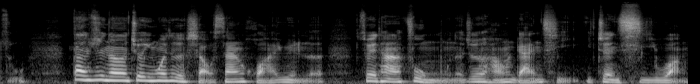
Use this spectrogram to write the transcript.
族。但是呢，就因为这个小三怀孕了，所以他的父母呢，就是好像燃起一阵希望，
